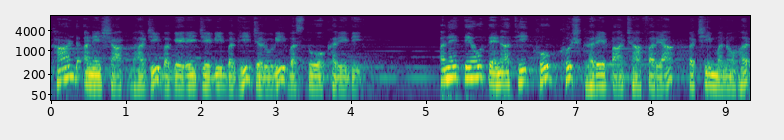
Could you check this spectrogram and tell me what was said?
ખાંડ અને શાકભાજી વગેરે જેવી બધી જરૂરી વસ્તુઓ ખરીદી. અને તેઓ તેનાથી ખૂબ ખુશ ઘરે પાછા ફર્યા, પછી મનોહર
